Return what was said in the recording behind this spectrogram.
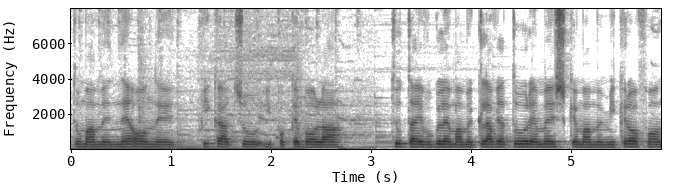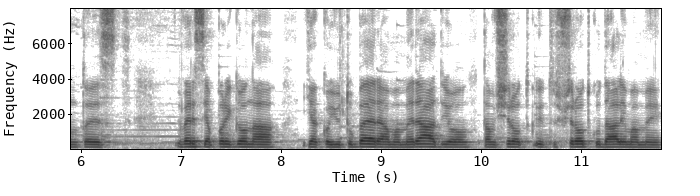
tu mamy neony, Pikachu i Pokebola. Tutaj w ogóle mamy klawiaturę, myszkę, mamy mikrofon, to jest wersja Porygona jako youtubera, mamy radio, tam w środku, w środku dalej mamy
